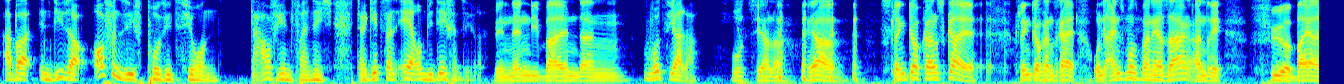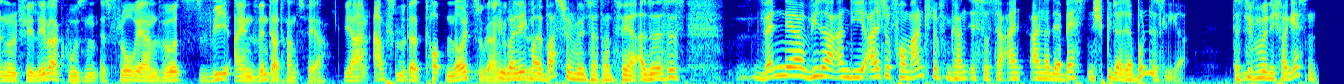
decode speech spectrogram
Aber in dieser Offensivposition, da auf jeden Fall nicht. Da geht es dann eher um die Defensive. Wir nennen die beiden dann Wuziala. Voziala. Ja, das klingt doch ganz geil. Klingt doch ganz geil. Und eins muss man ja sagen, André, für Bayern 04 Leverkusen ist Florian Würz wie ein Wintertransfer. Ja, ein absoluter Top-Neuzugang. Überleg mal, was für ein Wintertransfer. Also das ist, wenn der wieder an die alte Form anknüpfen kann, ist das ja ein, einer der besten Spieler der Bundesliga. Das dürfen wir nicht vergessen.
